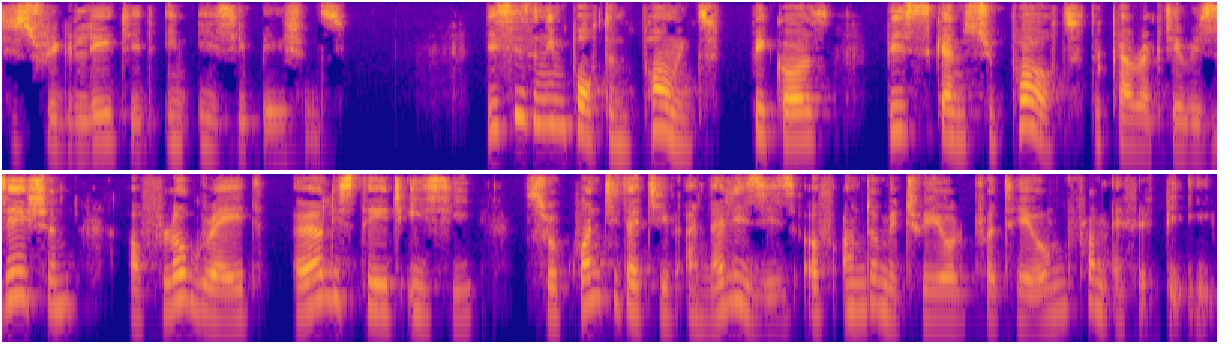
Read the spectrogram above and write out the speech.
dysregulated in EC patients. This is an important point because this can support the characterization of low-grade early-stage EC through quantitative analysis of endometrial proteome from FFPE.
